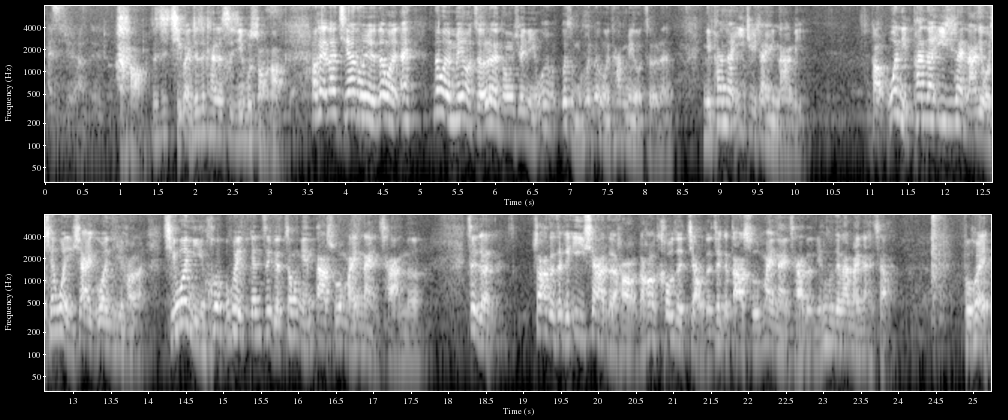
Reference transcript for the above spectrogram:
还是觉得他们责任？好，这是奇怪，就是看这司机不爽哈。OK，那其他同学认为，哎，认为没有责任的同学，你为为什么会认为他没有责任？你判断依据在于哪里？好，问你判断依据在哪里？我先问你下一个问题好了，请问你会不会跟这个中年大叔买奶茶呢？这个抓着这个腋下的哈，然后抠着脚的这个大叔卖奶茶的，你会不会跟他买奶茶？不会。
